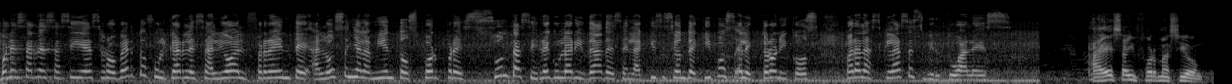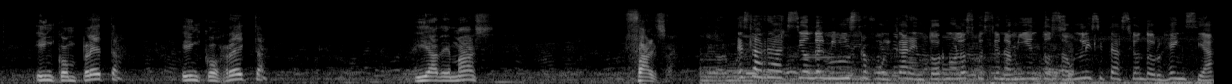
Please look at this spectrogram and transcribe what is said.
Buenas tardes, así es. Roberto Fulcar le salió al frente a los señalamientos por presuntas irregularidades en la adquisición de equipos electrónicos para las clases virtuales. A esa información incompleta, incorrecta y además falsa. Es la reacción del ministro Fulcar en torno a los cuestionamientos a una licitación de urgencia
